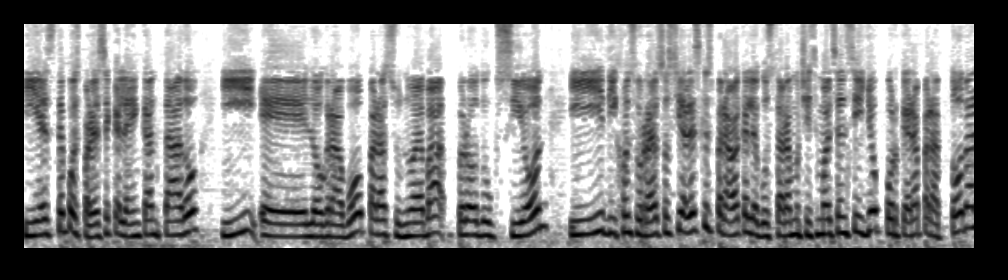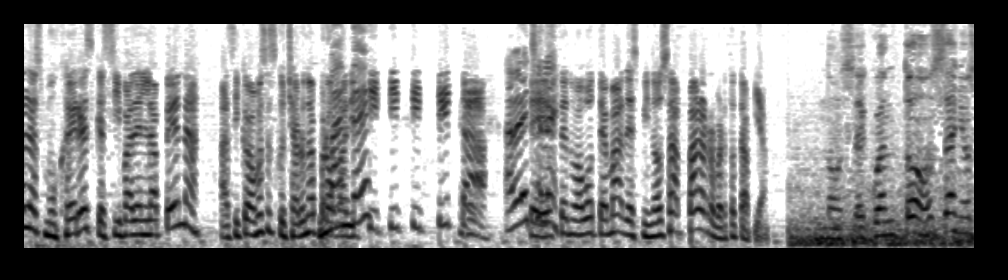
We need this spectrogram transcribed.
y este pues parece que le ha encantado y eh, lo grabó para su nueva producción y dijo en sus redes sociales que esperaba que le gustara muchísimo el sencillo porque era para todas las mujeres que sí valen la pena. Así que vamos a escuchar una probadita. A ver, de este nuevo tema de Espinosa para Roberto Tapia. No sé cuántos años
